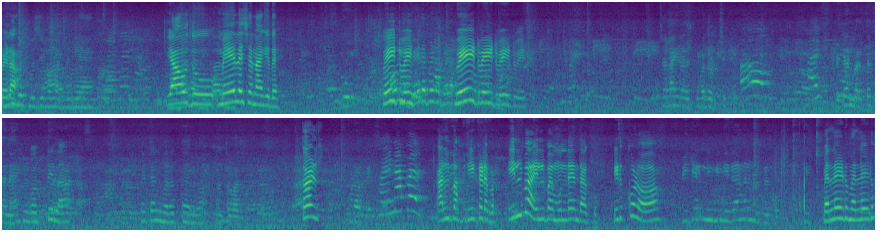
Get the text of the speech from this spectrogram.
ಬೇಡ. ಬುಜ್ಜಿ ಮಗಳಿಗೆ ಯಾವುದು? ಮೇಲೆ ಚೆನ್ನಾಗಿದೆ. Wait wait wait wait wait wait ಚೆನ್ನಾಗಿರೋದು ತುಂಬ ದೊಡ್ಡ ಚಿಕ್ಕ. ರಿಟರ್ನ್ ಬರುತ್ತೆ ತಾನೆ? ಗೊತ್ತಿಲ್ಲ. ರಿಟರ್ನ್ ಬರುತ್ತೆ ಅಲ್ವಾ? ಪೈನಾಪಲ್ ಅಲ್ಬಾ ಈ ಕಡೆ ಬಾ. ಇಲ್ಬಾ ಇಲ್ಬಾ ಮುಂದೆಯಿಂದ ಹಾಕು. ಹಿಡ್ಕೊಳೋ. ಬಿಗೆ ನಿಮಗೆ ನಿಧಾನ ಮಾಡಬೇಕು. ಮೆಲ್ಲ ಇಡು ಮೆಲ್ಲ ಇಡು.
